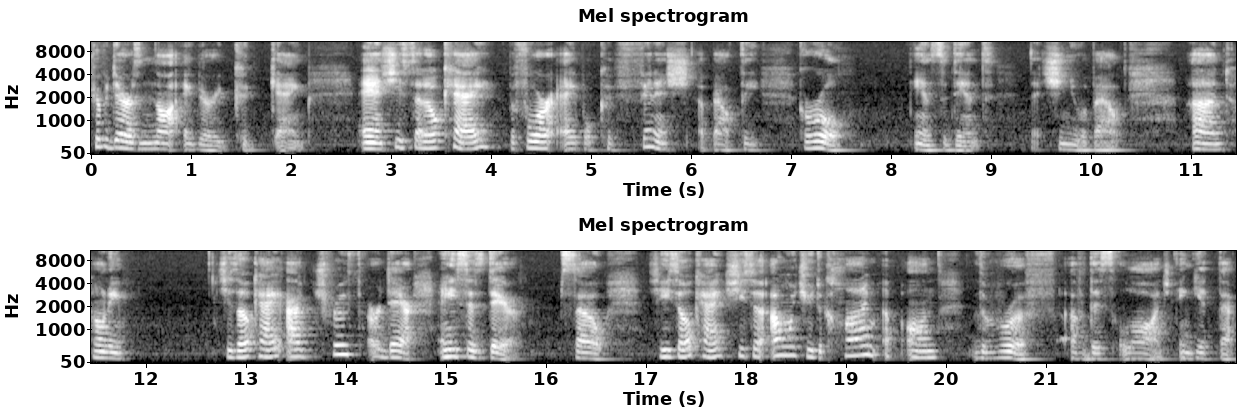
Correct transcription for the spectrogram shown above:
Truth or Dare is not a very good game. And she said okay before April could finish about the girl incident that she knew about. And Tony she's okay I truth or dare? And he says dare. So she's okay. She said I want you to climb up on the roof of this lodge and get that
